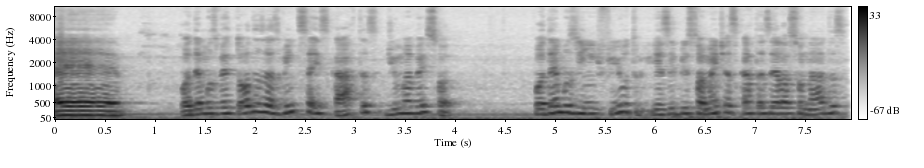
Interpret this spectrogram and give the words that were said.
é, podemos ver todas as 26 cartas de uma vez só. Podemos ir em filtro e exibir somente as cartas relacionadas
